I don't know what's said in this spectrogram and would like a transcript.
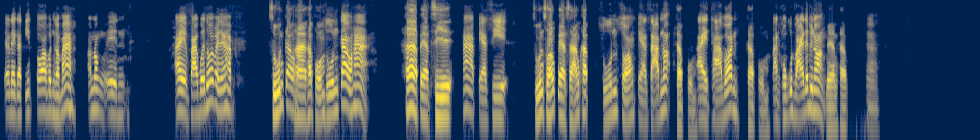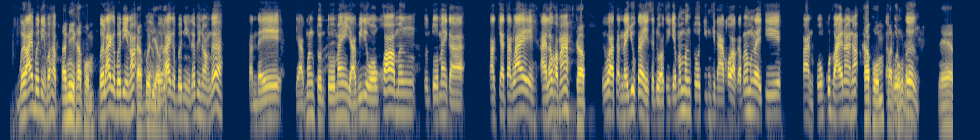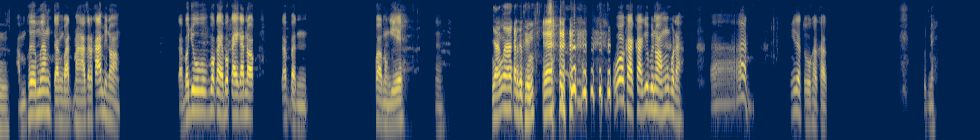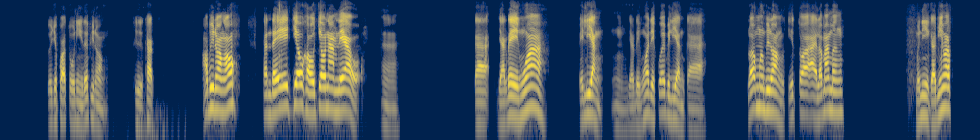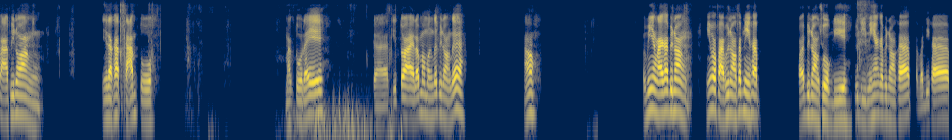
จากใดก็ติดต่อเพิ่นเข้ามา เอาน้องเอ็นไอ้ฝากเบอร์โทรไปนะครับศูนย์เก้าห้าครับ ผมศูนย์เก้าห้าห้าแปดสี่ห้าแปดสี่ศูนย์สองแปดสามครับ ศูนย์สองแปดสามเนาะครับผมไอ้ถาวรครับผมบ้านของกุดหวายเด้อพี่น้องแมนครับอ่าเบอร์ไลน์เบอร์นี้บ่ครับ อันนี้ครับผม เบอร์ไลน์กับเบอร์นี้เนาะครับเบอร์เดียว เบอร์ไลน์กับเบอร์นี้เด้อพี่น้องเด้อท่านใดอยากเมืองตนตัวไหม่อยากวิดีโอคว้าเมืองตนตัวไหม่ก็ทักแชททักไลน์ไอ้แล้วเข้ามาครับหรือว่าท่านใดอยู่ใกล้สะดวกที่จะมาเมืองตัวจริงที่นาคอกับมาเมืองไรที่บ้านโค้งกุดไว้หน่อยเนาะครับผมบ้านตำบลผมเกิ้งแมนอำเภอเมืองจังหวัดมหาสารคามพี่น้อง แต่บ่อยู่บ่ไกลบ่ไกลกันดอกก็เป็นพวกน้องเยยางมาหากันก็ถึง เออโอ้คักคักอยู่พี่น้องมึงพุ่นน่ะอ่ามีแต่ตัวคักคักพูดไหมโดยเฉพาะตัวนี้เด้อพี่น้อง ถือคัก เอาพี่น้องเอาท่านใดเจียวเขาวเจียวน้ำแล้วอ่าก็อยากได้งัวไปเลี้ยง อืมอยากได้งัวได้กล้วยไปเลี้ยงก็ ลองเมืองพี่น้อง ติดต่ออ้ายเรามาเมืองมื้อนี้ก็มีมาฝากพี่น้อง นี่แหละครับสามตัวมักตัวใดก็ติดต่ออ้ายเรามาเมืองเด้พี่น้องเด้อเอาบ่มีอย่างไรครับพี่น้อง มีมาฝากพี่น้องสักนี้ครับขอให้พี่น้องโชคดีอยู่ดีมีแห้งครับพี่น้องครับ สวัสดีครับ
